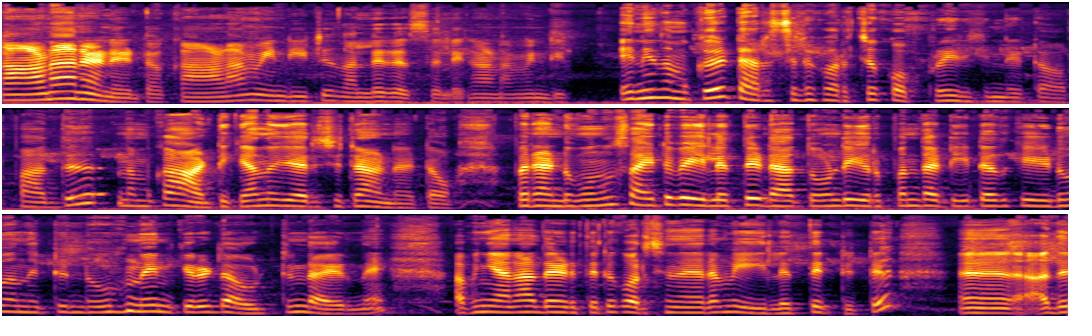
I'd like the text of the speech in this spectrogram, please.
കാണാനാണ് കേട്ടോ. കാണാൻ വേണ്ടിയിട്ട് നല്ല രസമല്ലേ കാണാൻ വേണ്ടിയിട്ട്. ഇനി നമുക്ക് ടെറസിൽ കുറച്ച് കൊപ്ര ഇരിക്കുന്നുണ്ട് കേട്ടോ. അപ്പോൾ അത് നമുക്ക് ആട്ടിക്കാന്ന് വിചാരിച്ചിട്ടാണ് കേട്ടോ. അപ്പോൾ രണ്ട് മൂന്ന് ദിവസമായിട്ട് വെയിലത്ത് ഇടാത്തതുകൊണ്ട് ഈർപ്പം തട്ടിയിട്ട് അത് കേട് വന്നിട്ടുണ്ടോ എന്ന് എനിക്കൊരു ഡൗട്ട് ഉണ്ടായിരുന്നേ. അപ്പോൾ ഞാൻ അത് എടുത്തിട്ട് കുറച്ച് നേരം വെയിലത്തിട്ടിട്ട് അത്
